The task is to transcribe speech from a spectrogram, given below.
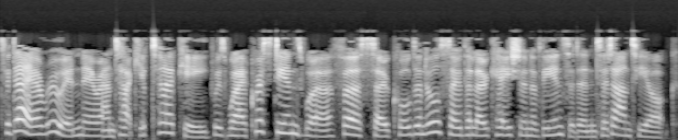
Today a ruin near Antakya, Turkey, was where Christians were first so called and also the location of the incident at Antioch.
